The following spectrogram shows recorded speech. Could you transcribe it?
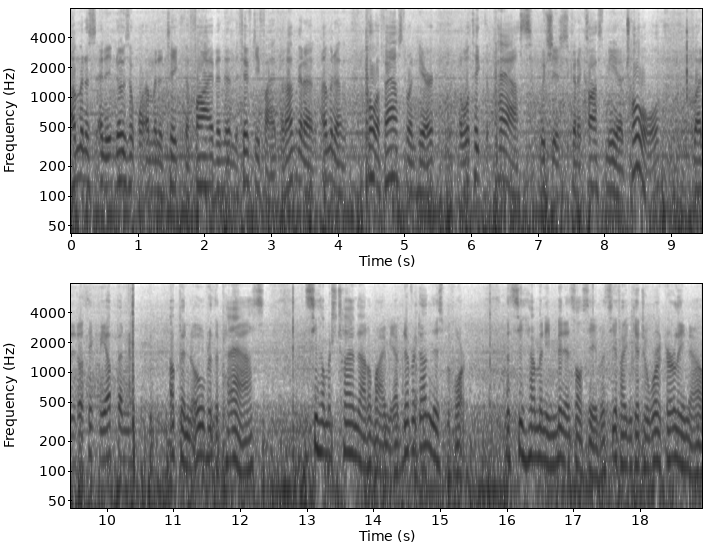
I'm going to, and it knows that I'm going to take the 5 and then the 55. But I'm going to, I'm going to pull a fast one here, and we'll take the pass, which is going to cost me a toll, but it'll take me up and up and over the pass. Let's see how much time that'll buy me. I've never done this before. Let's see how many minutes I'll save. Let's see if I can get to work early now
